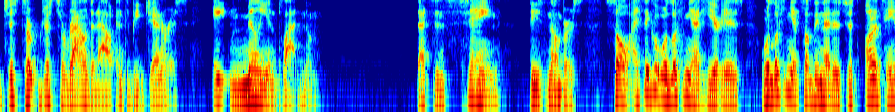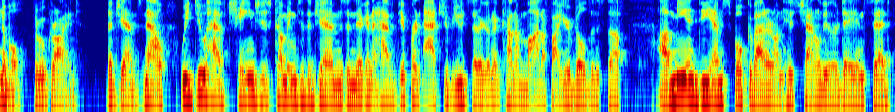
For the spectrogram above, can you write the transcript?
just to just to round it out and to be generous, 8 million platinum. That's insane, these numbers. So I think what we're looking at here is we're looking at something that is just unattainable through grind the gems. Now, we do have changes coming to the gems, and they're going to have different attributes that are going to kind of modify your build and stuff. Uh, me and DM spoke about it on his channel the other day and said,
